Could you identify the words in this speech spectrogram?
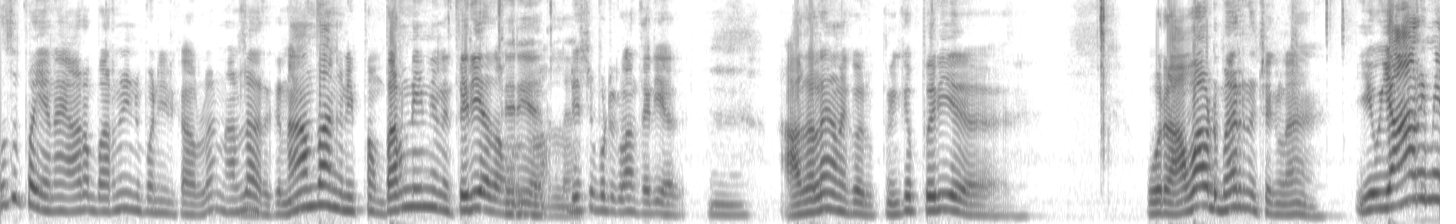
புது பையனை யாரோ பரணின்னு பண்ணியிருக்காப்புல நல்லா இருக்கு. நான் தான் அங்கே நிற்பேன் பரணின்னு எனக்கு தெரியாது தெரியாதுல்ல. டிஸ்ட்ரிபியூட்டருக்குலாம் தெரியாது. அதெல்லாம் எனக்கு ஒரு மிகப்பெரிய ஒரு அவார்டு மாதிரின்னு வச்சுங்களேன் யாருமே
